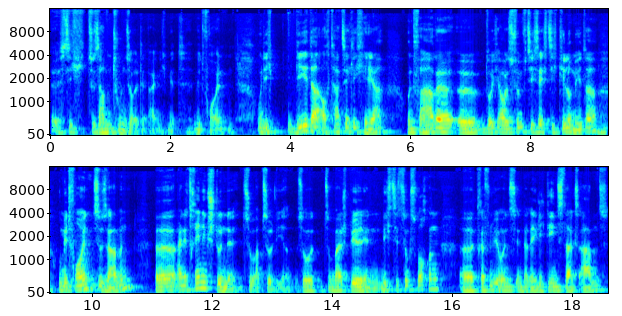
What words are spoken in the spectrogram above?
äh, sich zusammentun sollte eigentlich mit, mit Freunden. Und ich gehe da auch tatsächlich her und fahre durchaus 50, 60 Kilometer, mhm. um mit Freunden zusammen eine Trainingsstunde zu absolvieren. So zum Beispiel in Nichtsitzungswochen äh, treffen wir uns in der Regel dienstags abends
